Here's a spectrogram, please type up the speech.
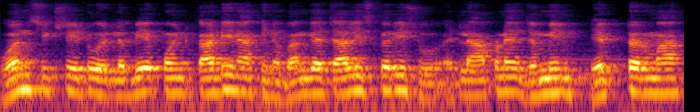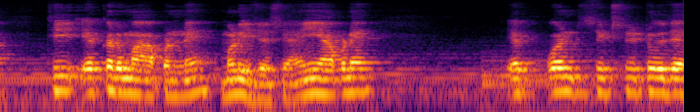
વન સિક્સટી ટુ એટલે બે પોઈન્ટ કાઢી નાખીને ભાંગ્યા ચાલીસ કરીશું, એટલે આપણે જમીન હેક્ટરમાંથી એકરમાં આપણને મળી જશે. અહીં આપણે એક પોઈન્ટ સિક્સટી ટુ જે,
